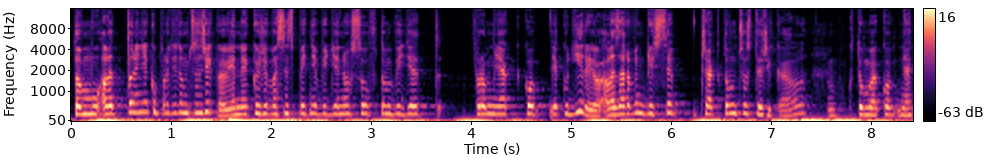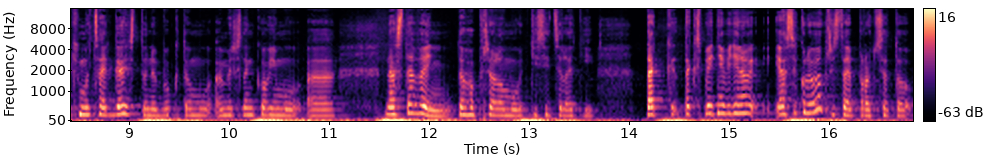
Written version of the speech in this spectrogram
tomu, ale to není jako proti tomu, co říkal, jen jako, že vlastně zpětně viděno jsou v tom vidět pro mě jako, jako díry, jo. ale zároveň, když se třeba k tomu, co jsi říkal, k tomu jako nějakému zeitgeistu nebo k tomu myšlenkovému uh, nastavení toho přelomu tisíciletí, tak, tak zpětně viděno, já si jako dovedu představit, proč se to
